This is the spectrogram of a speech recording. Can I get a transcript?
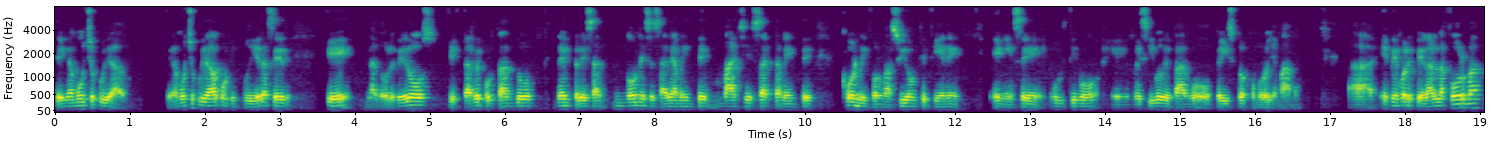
Tenga mucho cuidado, tenga mucho cuidado porque pudiera ser que la W2 que está reportando la empresa no necesariamente mache exactamente con la información que tiene en ese último eh, recibo de pago o pay stop, como lo llamamos. Ah, es mejor esperar la forma,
